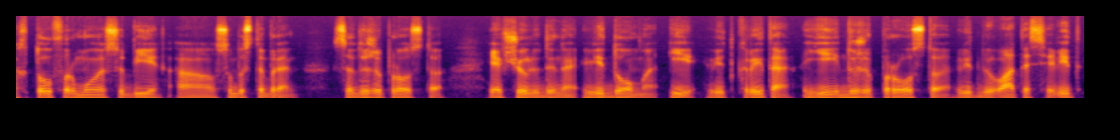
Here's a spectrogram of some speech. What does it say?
хто формує собі особистий бренд. Це дуже просто. Якщо людина відома і відкрита, їй дуже просто відбиватися від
